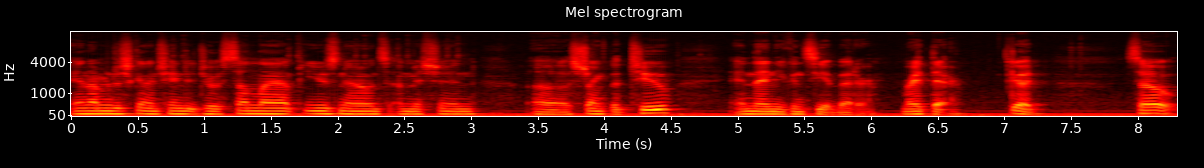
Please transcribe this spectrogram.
and I'm just going to change it to a sun lamp, use nodes, emission, uh, strength of 2, and then you can see it better right there. Good. So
